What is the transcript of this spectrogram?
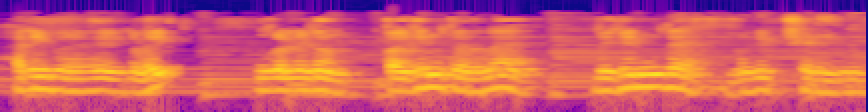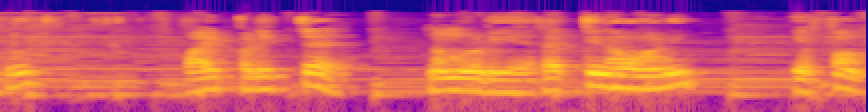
அறிவுரைகளை உங்களிடம் பகிர்ந்ததில் மிகுந்த மகிழ்ச்சி அடைகின்றோம். வாய்ப்பளித்த நம்மளுடைய ரத்தினவாணி எஃப்எம்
